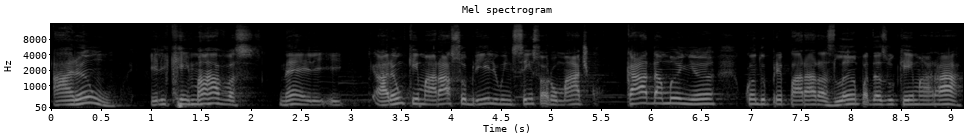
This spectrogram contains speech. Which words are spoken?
Arão, ele queimava, né, ele, Arão queimará sobre ele o incenso aromático Cada manhã, quando preparar as lâmpadas, o queimará.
